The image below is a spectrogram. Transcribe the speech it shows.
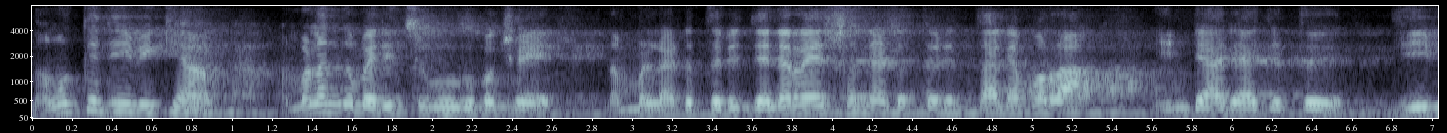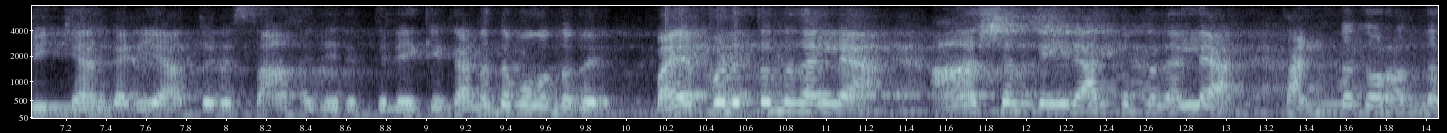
നമുക്ക് ജീവിക്കാം. നമ്മളങ്ങ് മരിച്ചു പോകും. പക്ഷേ നമ്മൾ അടുത്തൊരു ജനറേഷൻ അടുത്തൊരു തലമുറ ഇന്ത്യ രാജ്യത്ത് ജീവിക്കാൻ കഴിയാത്തൊരു സാഹചര്യത്തിലേക്ക് കടന്നു പോകുന്നത് ഭയപ്പെടുത്തുന്നതല്ല ആശങ്കയിലാക്കുന്നതല്ല. കണ്ണു തുറന്ന്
